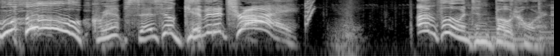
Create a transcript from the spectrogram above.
Woohoo! Gramps says he'll give it a try. I'm fluent in boat horn.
